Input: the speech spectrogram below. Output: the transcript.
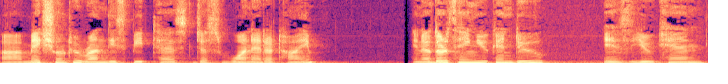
Uh, make sure to run the speed test just one at a time Another thing you can do is you can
